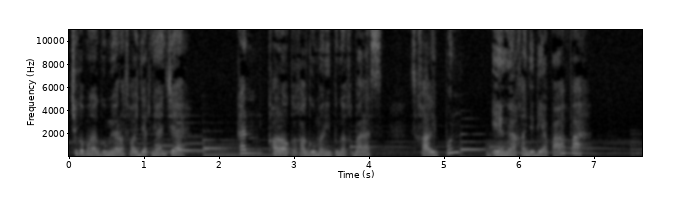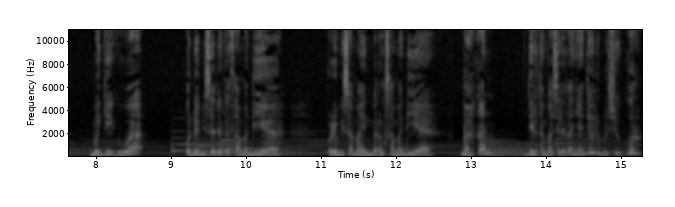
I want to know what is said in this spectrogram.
cukup mengagumi orang sewajarnya aja. Kan kalau kekaguman itu gak kebalas, sekalipun ya gak akan jadi apa-apa. Bagi gue, udah bisa dekat sama dia, udah bisa main bareng sama dia, bahkan jadi tempat ceritanya aja udah bersyukur.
